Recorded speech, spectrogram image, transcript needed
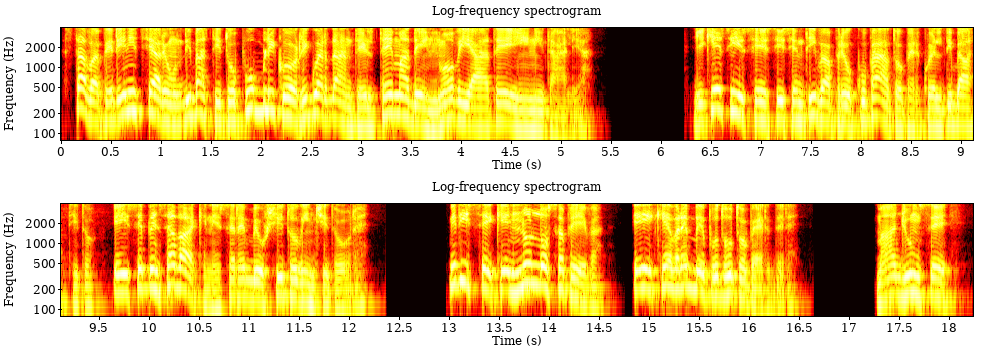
Stava per iniziare un dibattito pubblico riguardante il tema dei nuovi atei in Italia. Gli chiesi se si sentiva preoccupato per quel dibattito e se pensava che ne sarebbe uscito vincitore. Mi disse che non lo sapeva e che avrebbe potuto perdere. Ma aggiunse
